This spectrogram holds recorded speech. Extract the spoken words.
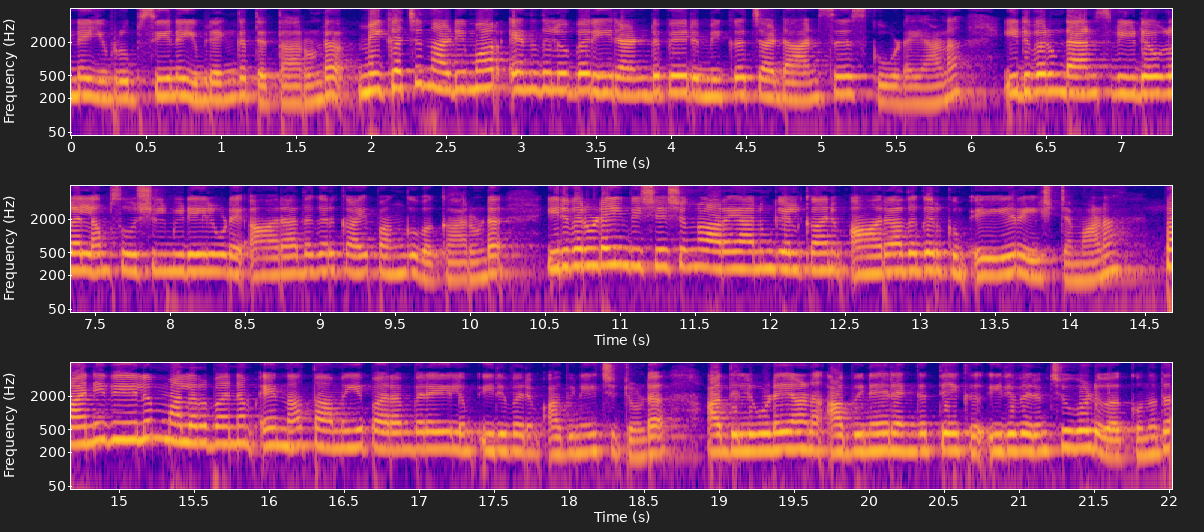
റുബീനയും റുബ്സീനയും രംഗത്തെത്താറുണ്ട്. മികച്ച നടിമാർ എന്നതിലുപരി രണ്ടുപേരും മികച്ച ഡാൻസേഴ്സ് കൂടെയാണ്. ഇരുവരും ഡാൻസ് വീഡിയോകളെല്ലാം സോഷ്യൽ മീഡിയയിലൂടെ ആരാധകർക്കായി പങ്കുവെക്കാറുണ്ട്. ഇരുവരുടെയും വിശേഷങ്ങൾ അറിയാനും കേൾക്കാനും ആരാധകർക്കും ഏറെ ഇഷ്ടമാണ്. പനിവേലും മലർവനം എന്ന തമിഴ് പരമ്പരയിലും ഇരുവരും അഭിനയിച്ചിട്ടുണ്ട്. അതിലൂടെയാണ് അഭിനയ രംഗത്തേക്ക് ഇരുവരും ചുവടുവെക്കുന്നത്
